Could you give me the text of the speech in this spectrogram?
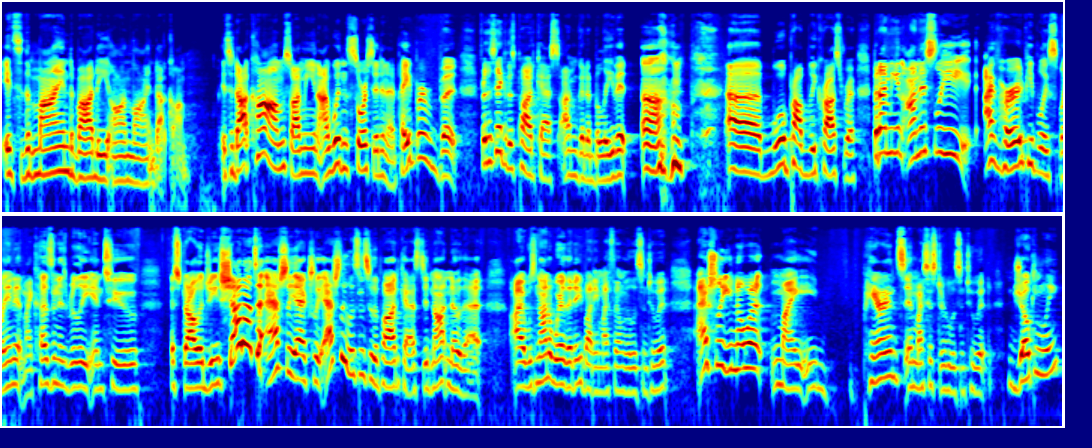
it's the mindbodyonline.com. It's a dot com, so I mean, I wouldn't source it in a paper, but for the sake of this podcast, I'm gonna believe it. Um, uh, we'll probably cross but I mean, honestly, I've heard people explain it. My cousin is really into astrology. Shout out to Ashley. Actually, Ashley listens to the podcast. Did not know that. I was not aware that anybody in my family listened to it. Actually, you know what? My parents and my sister listened to it jokingly.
